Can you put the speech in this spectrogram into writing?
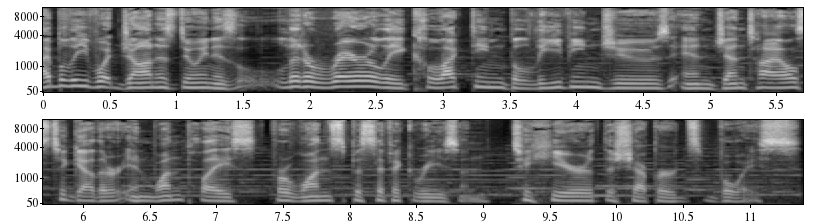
I believe what John is doing is literally collecting believing Jews and Gentiles together in one place for one specific reason to hear the shepherd's voice.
